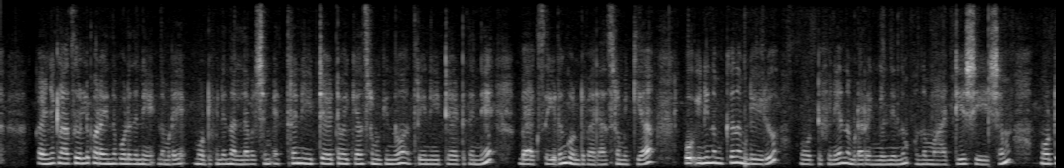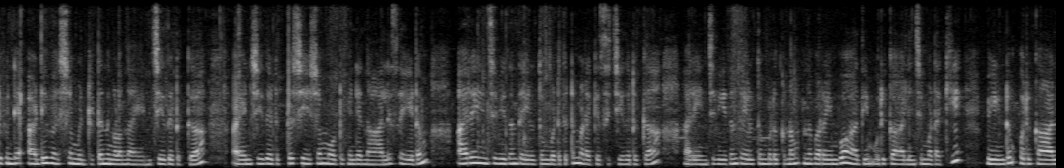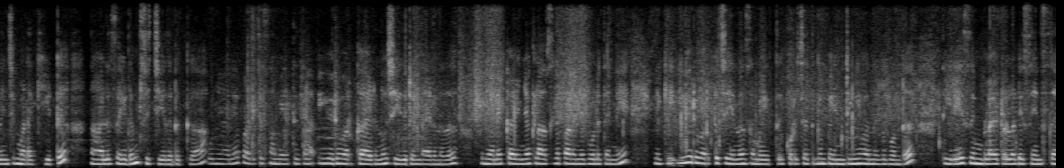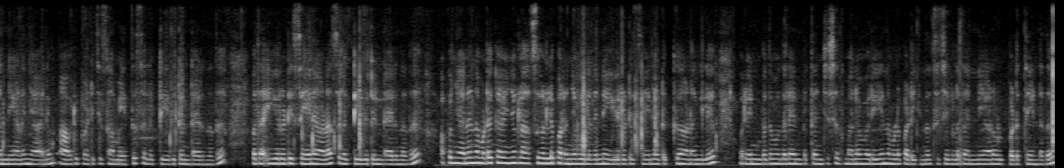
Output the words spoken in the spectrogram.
കഴിഞ്ഞ ക്ലാസ്സുകളിൽ പറയുന്ന പോലെ തന്നെ നമ്മുടെ മോട്ടിഫിന്റെ നല്ല വശം എത്ര നീറ്റായിട്ട് വയ്ക്കാൻ ശ്രമിക്കുന്നു അത്രയും നീറ്റായിട്ട് തന്നെ ബാക്ക് സൈഡും കൊണ്ടുവരാൻ ശ്രമിക്കുക. അപ്പോൾ ഇനി നമുക്ക് നമ്മുടെ ഒരു മോട്ടിഫിനെ നമ്മുടെ റിങ്ങിൽ നിന്നും ഒന്ന് മാറ്റിയ ശേഷം മോട്ടിഫിന്റെ അടിവശം ഇട്ടിട്ട് നിങ്ങളൊന്ന് അയൺ ചെയ്തെടുക്കുക. അയൺ ചെയ്തെടുത്ത ശേഷം മോട്ടിഫിന്റെ നാല് സൈഡും അര ഇഞ്ച് വീതം തയ്യൽ തുമ്പെടുത്തിട്ട് മടക്കി സ്റ്റിച്ച് ചെയ്തെടുക്കുക. അര ഇഞ്ച് വീതം തയ്യൽ തുമ്പെടുക്കണം എന്ന് പറയുമ്പോൾ ആദ്യം ഒരു കാലിഞ്ച് മടക്കി വീണ്ടും ഒരു കാലിഞ്ച് മടക്കിയിട്ട് നാല് സൈഡും സ്റ്റിച്ച് ചെയ്തെടുക്കുക. ഞാൻ പഠിച്ച സമയത്ത് ഇതാ ഈ ഒരു വർക്കായിരുന്നു ചെയ്തിട്ടുണ്ടായിരുന്നത്. ഞാൻ കഴിഞ്ഞ ക്ലാസ്സിൽ പറഞ്ഞ പോലെ തന്നെ എനിക്ക് ഈ ഒരു വർക്ക് ചെയ്യുന്ന സമയത്ത് കുറച്ചധികം പെയിന്റിങ് വന്നതുകൊണ്ട് തീരെ സിമ്പിളായിട്ടുള്ള ഡിസൈൻസ് തന്നെയാണ് ഞാനും ആ ഒരു പഠിച്ച സമയത്ത് സെലക്ട് ചെയ്തിട്ടുണ്ടായിരുന്നത്. അപ്പോൾ ദാ ഈ ഒരു ഡിസൈനാണ് സെലക്ട് ചെയ്തിട്ടുണ്ടായിരുന്നത്. അപ്പോൾ ഞാൻ നമ്മുടെ കഴിഞ്ഞ ക്ലാസ്സുകളിൽ പറഞ്ഞ പോലെ തന്നെ ഈ ഒരു ഡിസൈൻ എടുക്കുകയാണെങ്കിൽ ഒരു എൺപത് മുതൽ എൺപത്തഞ്ച് ശതമാനം വരെയും നമ്മൾ പഠിക്കുന്ന സ്റ്റിച്ചുകൾ തന്നെയാണ് ഉൾപ്പെടുത്തേണ്ടത്.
